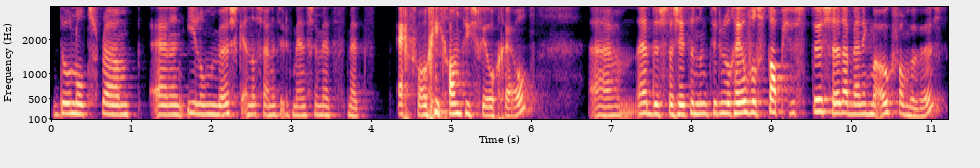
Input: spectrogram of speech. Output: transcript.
Donald Trump en een Elon Musk, en dat zijn natuurlijk mensen met, met echt gewoon gigantisch veel geld. Hè, dus daar zitten natuurlijk nog heel veel stapjes tussen, daar ben ik me ook van bewust.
